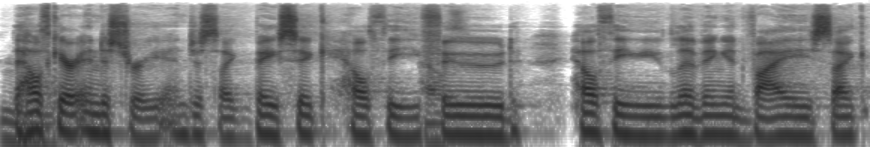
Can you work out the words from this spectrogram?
the Mhm. healthcare industry, and just like basic healthy Health. food, healthy living advice? Like,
